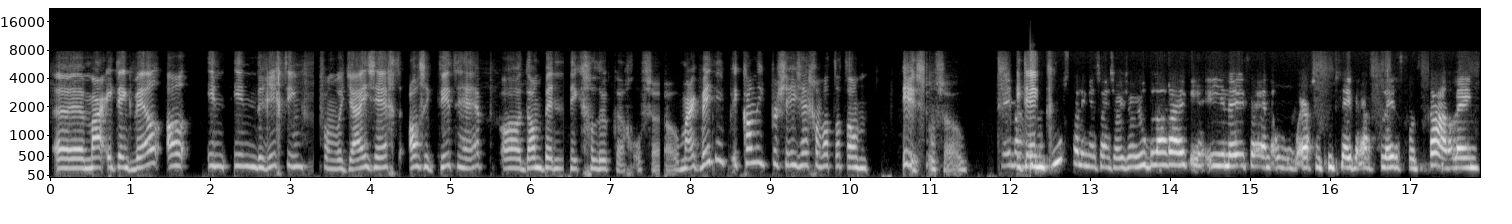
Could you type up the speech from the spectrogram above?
Eh, maar ik denk wel al in, in de richting van wat jij zegt. Als ik dit heb, oh, dan ben ik gelukkig of zo. Maar ik weet niet, ik kan niet per se zeggen wat dat dan is of zo. Nee, maar Ik denk- doelstellingen zijn sowieso heel belangrijk in, in je leven. En om ergens naartoe te leven en ergens volledig voor te gaan. Alleen,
